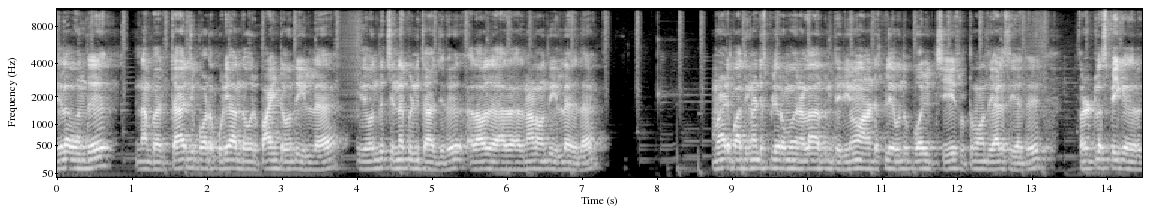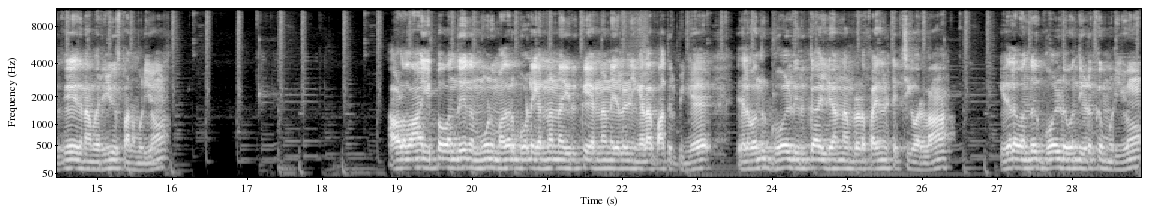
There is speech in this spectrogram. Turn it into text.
இதில் வந்து நம்ம சார்ஜ் போடக்கூடிய அந்த ஒரு பாயிண்ட் வந்து இல்லை. இது வந்து சின்ன பின் சார்ஜரு அதாவது அது அதனால் வந்து இல்லை இதில். முன்னாடி பார்த்தீங்கன்னா டிஸ்பிளே ரொம்ப நல்லா இருக்குன்னு தெரியும். ஆனால் டிஸ்பிளே வந்து போயிடுச்சு. சுத்தமாக வந்து வேலை செய்யாது. ஃப்ரண்ட்டில் ஸ்பீக்கர் இருக்குது இதை நம்ம ரீயூஸ் பண்ண முடியும். அவ்வளோதான் இப்போ வந்து இந்த மூணு மதர் போர்டில் என்னென்ன இருக்குது என்னென்ன இல்லை நீங்கள் எல்லாம் பார்த்துருப்பீங்க. இதில் வந்து கோல்டு இருக்கா இல்லையான்னு நம்மளோட ஃபைனல் டச்சுக்கு வரலாம். இதில் வந்து கோல்டு வந்து எடுக்க முடியும்.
